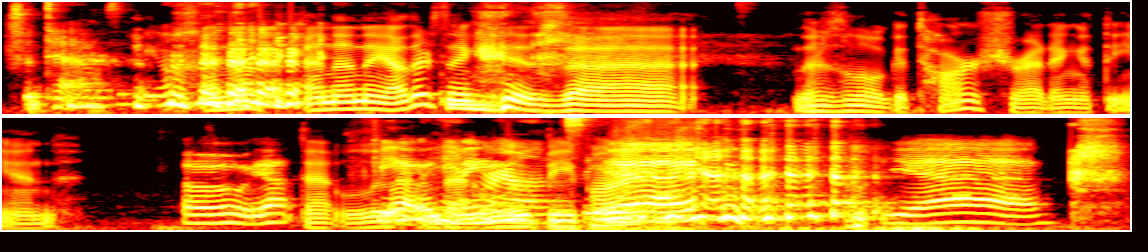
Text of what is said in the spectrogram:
some tabs if you want. and, then, and then the other thing is uh, there's a little guitar shredding at the end. Oh yeah, That loop, That was that loopy part. Yeah. yeah.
